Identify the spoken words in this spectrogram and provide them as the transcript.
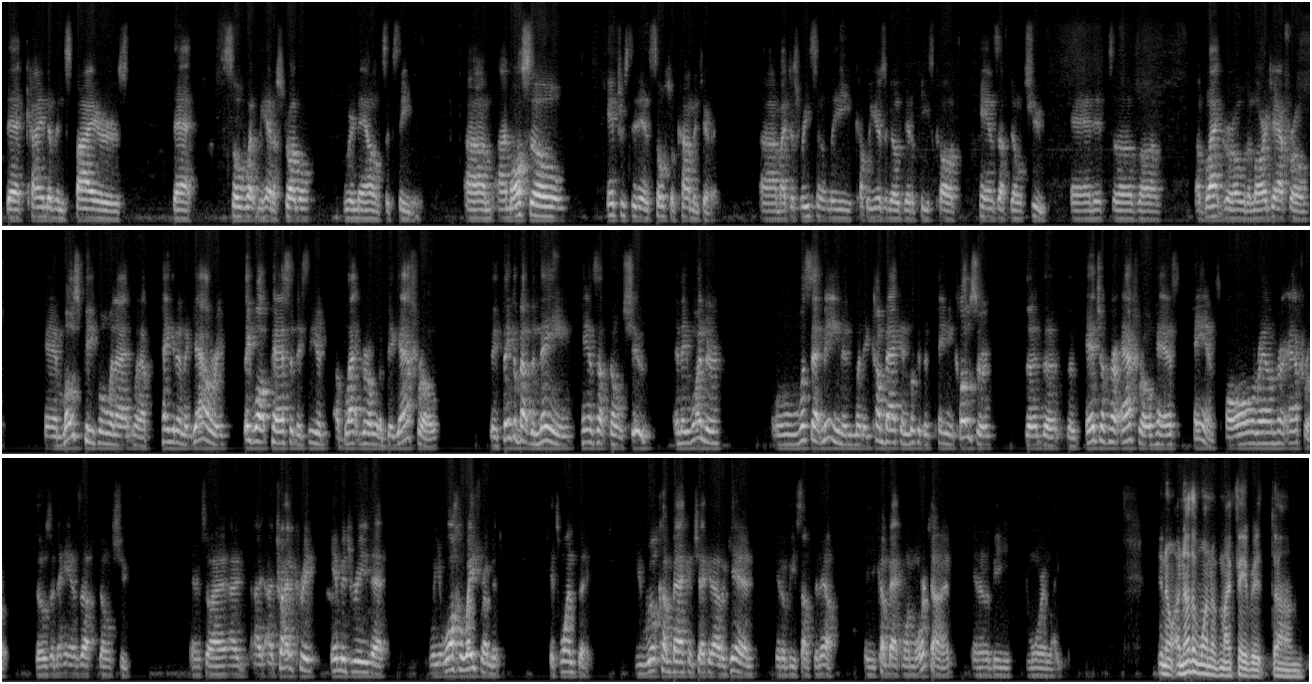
that kind of inspires that. So what we had a struggle, we're now succeeding. Um, I'm also interested in social commentary. Um, I just recently, a couple years ago, did a piece called "Hands Up, Don't Shoot," and it's of uh, a black girl with a large afro and most people, when I when I hang it in a gallery, they walk past it, they see a, a black girl with a big afro, they think about the name "Hands Up, Don't Shoot," and they wonder, well, what's that mean? And when they come back and look at the painting closer, the, the, the edge of her afro has hands all around her afro. Those are the hands up, don't shoot. And so I, I, I, try to create imagery that when you walk away from it, it's one thing. You will come back and check it out again, it'll be something else. And you come back one more time and it'll be more enlightening. You know, another one of my favorite, um,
